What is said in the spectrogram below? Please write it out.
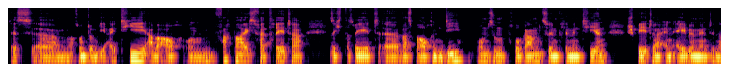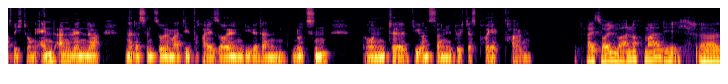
das ähm, rund um die IT, aber auch um Fachbereichsvertreter sich dreht. Äh, was brauchen die, um so ein Programm zu implementieren? Später Enablement in Richtung Endanwender. Ne, das sind so immer die drei Säulen, die wir dann nutzen und äh, die uns dann durch das Projekt tragen. Die drei Säulen waren nochmal, die ich äh,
